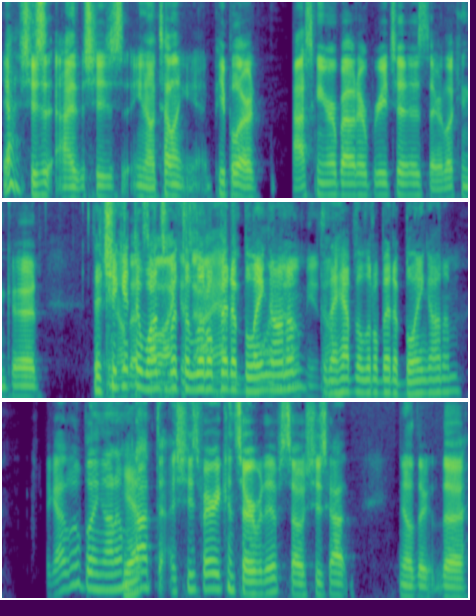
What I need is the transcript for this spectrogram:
yeah, she's I, she's you know telling people are asking her about her breeches. They're looking good. Did she you know, get the ones with the little bit of bling on them? You know? Do they have the little bit of bling on them? They got a little bling on them. Yeah. Not she's very conservative, so she's got you know the the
